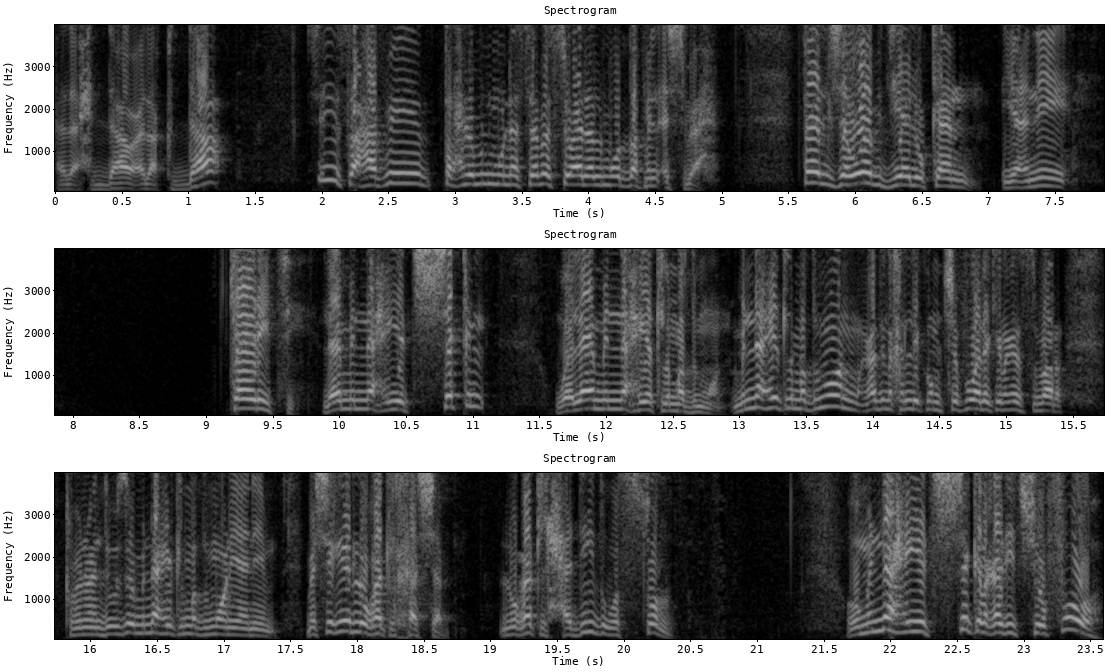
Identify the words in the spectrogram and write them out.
على حدها وعلى قدها. شي صحفي طرح له بالمناسبة سؤال الموظفين الأشباح. فالجواب ديالو كان يعني كارثي لا من ناحية الشكل ولا من ناحية المضمون. من ناحية المضمون غادي نخليكم تشوفوها لكن غير قبل ما ندوزو من ناحية المضمون يعني ماشي غير لغة الخشب لغة الحديد والصلب. ومن ناحية الشكل غادي تشوفوه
